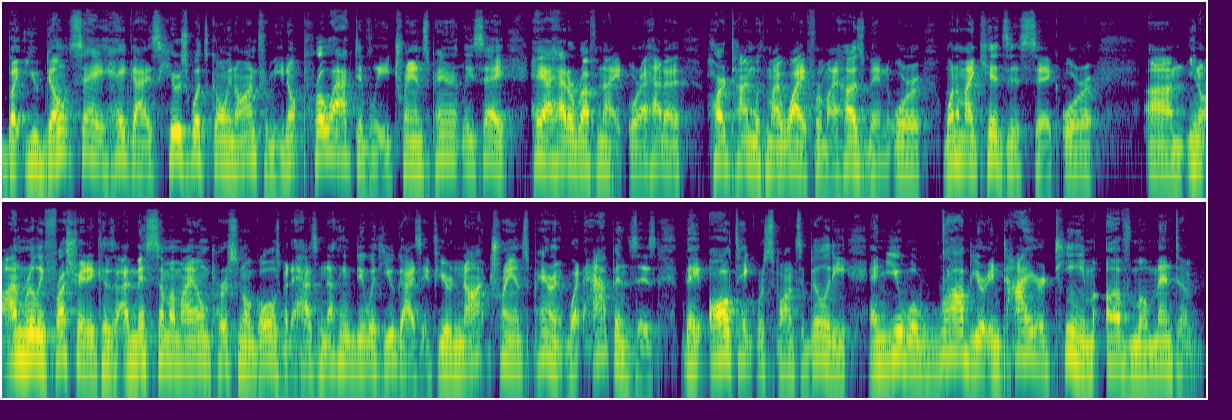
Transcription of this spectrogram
but you don't say, hey guys, here's what's going on for me. You don't proactively, transparently say, hey, I had a rough night, or I had a hard time with my wife or my husband, or one of my kids is sick, or um, you know, I'm really frustrated because I missed some of my own personal goals, but it has nothing to do with you guys. If you're not transparent, what happens is they all take responsibility and you will rob your entire team of momentum.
